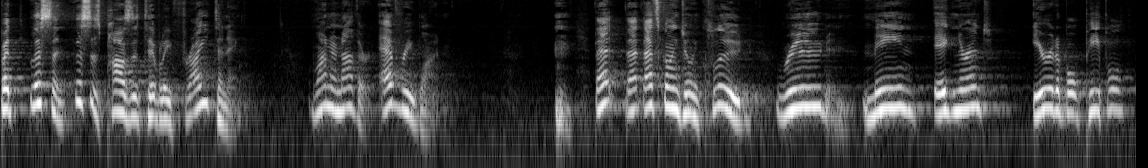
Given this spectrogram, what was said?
but listen, this is positively frightening. One another, everyone. that, that that's going to include rude, mean, ignorant, irritable people.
